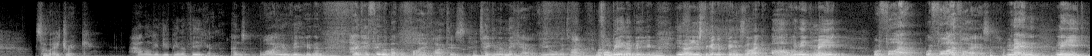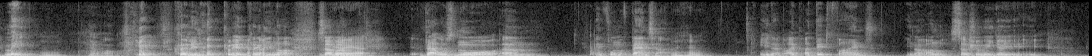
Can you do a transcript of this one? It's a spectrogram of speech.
"So Edric, how long have you been a vegan? And why are you a vegan? And how do you feel about the firefighters taking the mick out of you all the time for being a vegan? You know, I used to get the things like, oh, we need meat. We're fire. We're firefighters. Men need meat. Mm. Well, clearly, clearly, clearly not. So yeah, um, yeah. that was more um, in form of banter. Mm-hmm. You know, but I, I, did find, you know, on social media, you, you,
